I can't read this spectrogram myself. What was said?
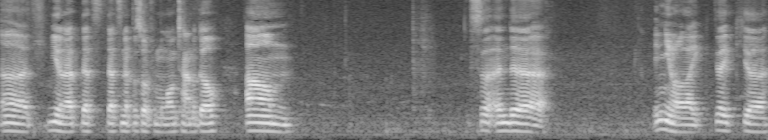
uh, you know that that's that's an episode from a long time ago. Um, so and uh, and you know like like uh,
